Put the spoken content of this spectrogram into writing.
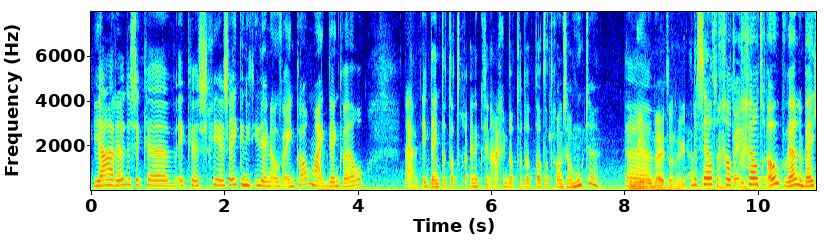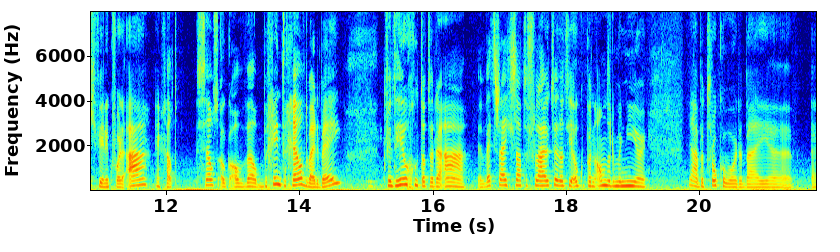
jaren. Dus ik, uh, ik scheer zeker niet iedereen over één kam. Maar ik denk wel nou ja, ik denk dat dat, en ik vind eigenlijk dat we dat, dat, dat gewoon zou moeten. Hoe meer, hoe ehm, beter. En hetzelfde geldt, geldt ook wel een beetje, vind ik, voor de A. En geldt zelfs ook al wel begint te gelden bij de B. Ik vind het heel goed dat we de A wedstrijdjes laten fluiten. Dat die ook op een andere manier ja, betrokken worden bij, uh, uh,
